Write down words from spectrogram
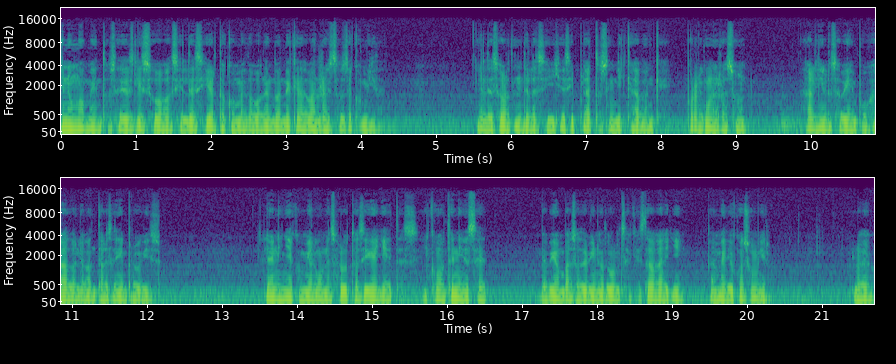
En un momento se deslizó hacia el desierto comedor en donde quedaban restos de comida. El desorden de las sillas y platos indicaban que, por alguna razón, alguien los había empujado a levantarse de improviso. La niña comió algunas frutas y galletas, y como tenía sed, Bebió un vaso de vino dulce que estaba allí, a medio consumir. Luego,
